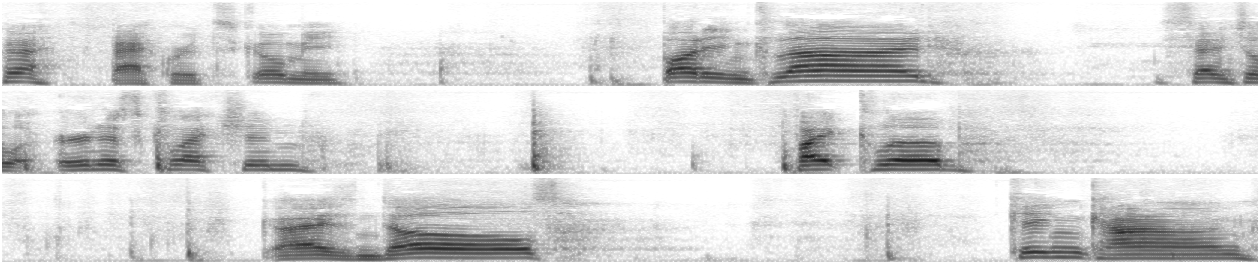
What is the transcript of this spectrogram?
backwards, go me. Bonnie and Clyde, Essential Ernest Collection, Fight Club, Guys and Dolls, King Kong,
